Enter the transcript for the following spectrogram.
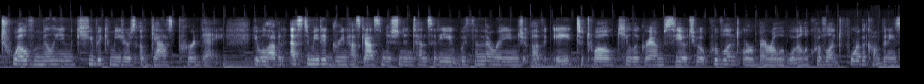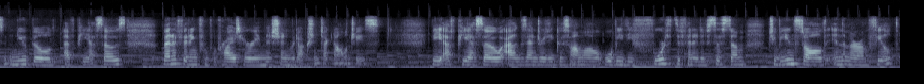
12 million cubic meters of gas per day. It will have an estimated greenhouse gas emission intensity within the range of 8 to 12 kilograms CO2 equivalent or barrel of oil equivalent for the company's new build FPSOs, benefiting from proprietary emission reduction technologies. The FPSO Alexandre de Gusmão will be the fourth definitive system to be installed in the Mero field.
